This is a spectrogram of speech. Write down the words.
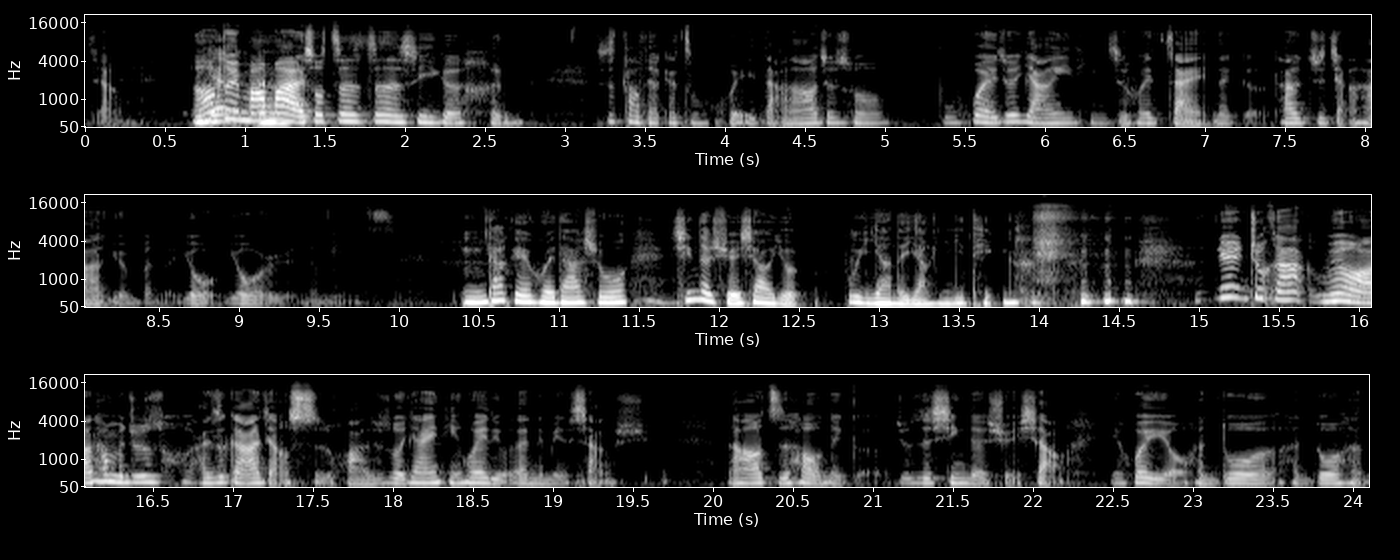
这样，然后对妈妈来说，这真的是一个很。就是到底要该怎么回答？然后就说不会，就杨怡婷只会在那个，他就讲他原本的幼幼儿园的名字。嗯，他可以回答说新的学校有不一样的杨怡婷，因为就跟他没有啊，他们就是还是跟他讲实话，就说杨怡婷会留在那边上学，然后之后那个就是新的学校也会有很多很多很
